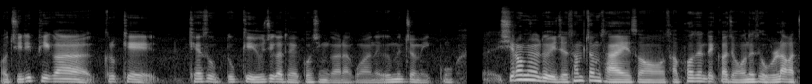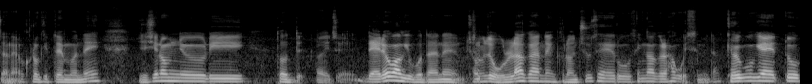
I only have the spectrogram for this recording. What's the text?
어, GDP가 그렇게 계속 높게 유지가 될 것인가라고 하는 의문점이 있고 실업률도 이제 3.4에서 4%까지 어느새 올라갔잖아요. 그렇기 때문에 이제 실업률이 더 내, 어, 이제 내려가기보다는 점점 올라가는 그런 추세로 생각을 하고 있습니다. 결국에 또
